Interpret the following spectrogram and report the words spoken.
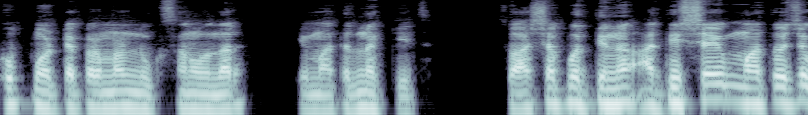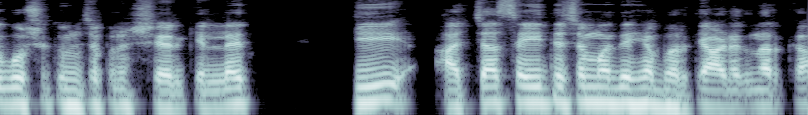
खूप मोठ्या प्रमाणात नुकसान होणार हे मात्र नक्कीच. सो अशा पद्धतीनं अतिशय महत्त्वाच्या गोष्टी तुमच्यापर्यंत शेअर केलेल्या आहेत की आजच्या मध्ये ह्या भरती अडकणार का?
